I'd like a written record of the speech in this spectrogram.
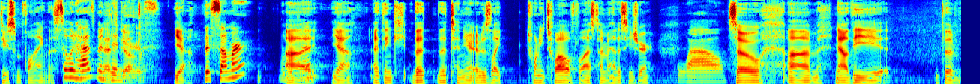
do some flying this. Summer so it has been Let's 10 go. years. Yeah. This summer? Uh, yeah. I think the the ten year it was like 2012 the last time I had a seizure. Wow. So um, now the the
